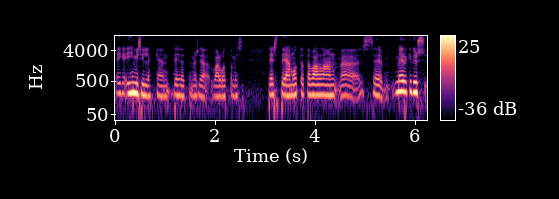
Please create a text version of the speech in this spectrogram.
eikä ihmisillekään tehdä tämmöisiä valvottamistestejä, mutta tavallaan se merkitys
